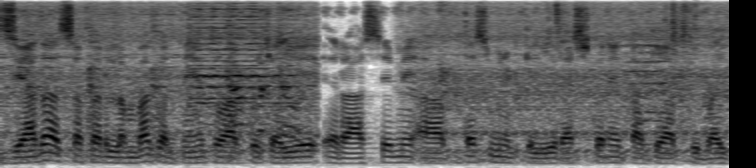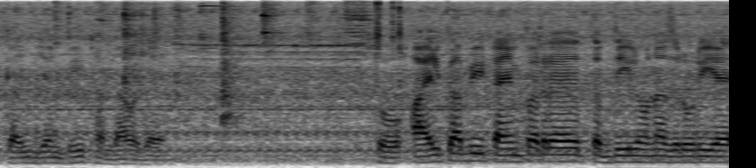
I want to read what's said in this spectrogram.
ज़्यादा सफ़र लंबा करते हैं तो आपको चाहिए रास्ते में आप 10 मिनट के लिए रेस्ट करें, ताकि आपकी बाइक का इंजन भी ठंडा हो जाए। तो आयल का भी टाइम पर तब्दील होना ज़रूरी है।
